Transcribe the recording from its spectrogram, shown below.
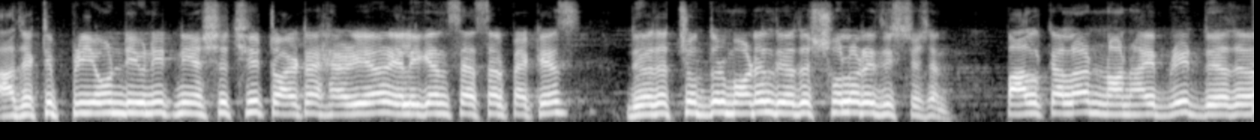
আজ একটি প্রি ওন্ড ইউনিট নিয়ে এসেছি Toyota Harrier Elegance SR package দুই হাজার চোদ্দোর মডেল দুই হাজার ষোলো registration pearl colour non hybrid দুই হাজার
